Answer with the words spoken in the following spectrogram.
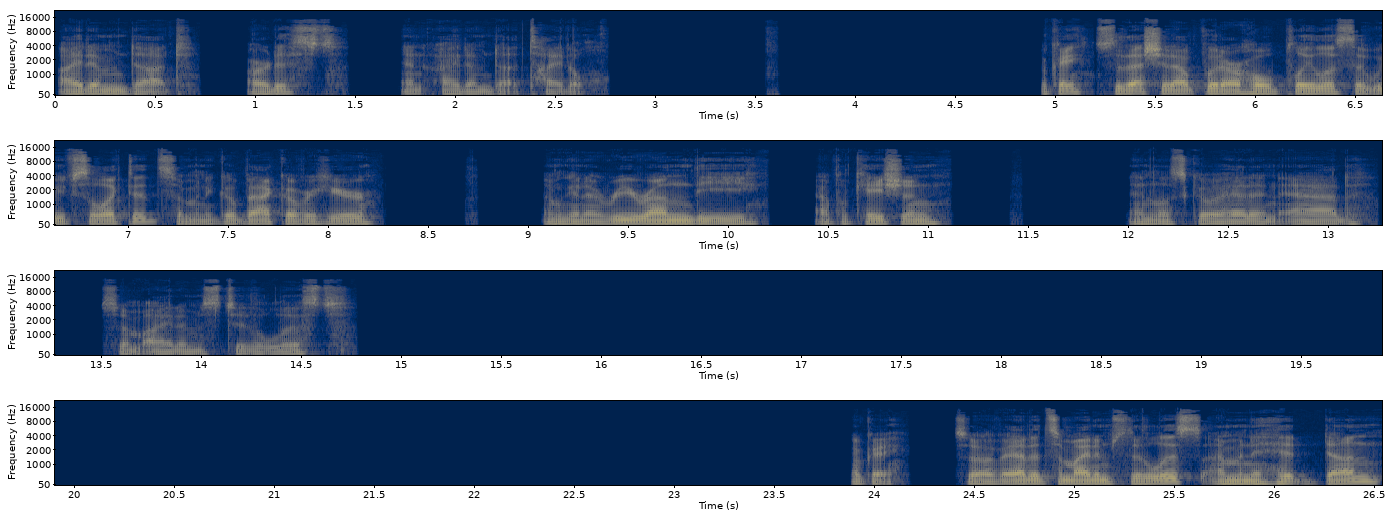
item dot artist and item dot title. Okay, so that should output our whole playlist that we've selected. So I'm going to go back over here. I'm going to rerun the application and let's go ahead and add some items to the list. Okay, so I've added some items to the list. I'm going to hit done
